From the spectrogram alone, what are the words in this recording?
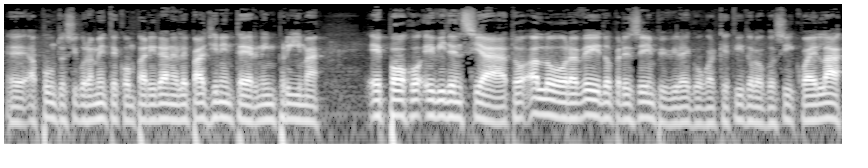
eh, appunto sicuramente comparirà nelle pagine interne, in prima è poco evidenziato. Allora, vedo per esempio, vi leggo qualche titolo così qua e là,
